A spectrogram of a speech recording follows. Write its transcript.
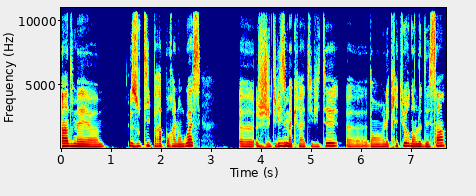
un de mes euh, outils par rapport à l'angoisse. Euh, J'utilise ma créativité dans l'écriture, dans le dessin,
